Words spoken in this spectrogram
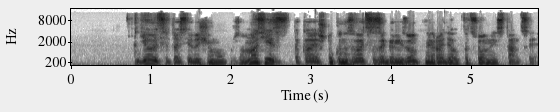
делается это следующим образом. У нас есть такая штука, называется загоризонтные радиолокационные станции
